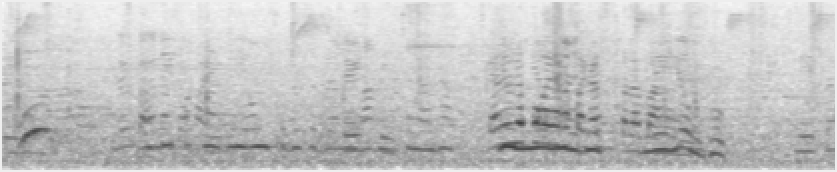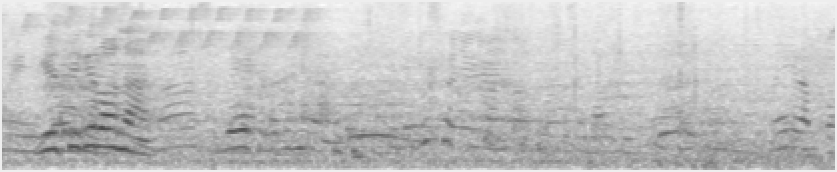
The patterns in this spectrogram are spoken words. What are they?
Na po kayo? Yung sobrang-sobrang ang aking sinaha. Gano'n na po kayo katagal sa trabaho? Dito eh. Sige, sige, Rona. Gusto niyo ilang taon na sa trabaho? Mahirap po.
